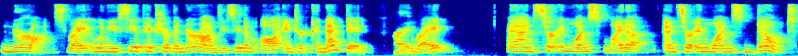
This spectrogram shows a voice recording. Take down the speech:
neurons, right? When you see a picture of the neurons, you see them all interconnected, right? right? And certain ones light up and certain ones don't.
